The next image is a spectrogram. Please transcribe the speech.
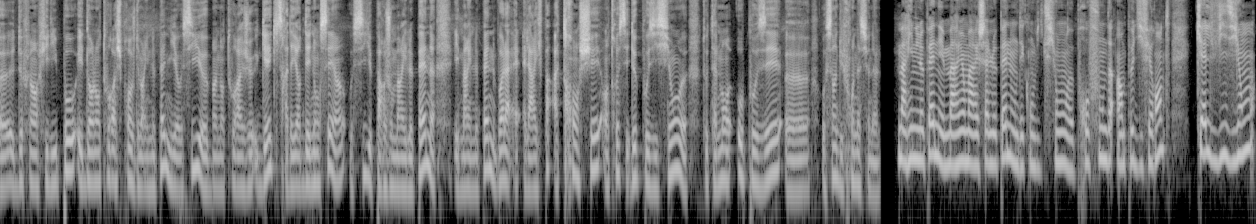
de Florent Philippot et dans l'entourage proche de Marine Le Pen, il y a aussi un entourage gay qui sera d'ailleurs dénoncé hein, aussi par Jean-Marie Le Pen. Et Marine Le Pen, voilà, elle n'arrive pas à trancher entre ces deux positions totalement opposées au sein du Front National. Marine Le Pen et Marion Maréchal Le Pen ont des convictions euh, profondes un peu différentes. Quelle vision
